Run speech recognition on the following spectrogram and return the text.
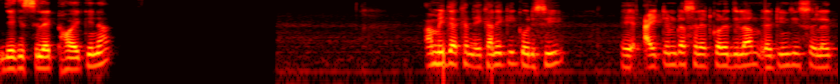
দেখি সিলেক্ট হয় কি না আমি দেখেন, এখানে কি করেছি, এই আইটেমটা সিলেক্ট করে দিলাম রেটিংটি সিলেক্ট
